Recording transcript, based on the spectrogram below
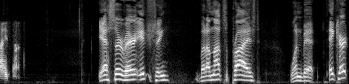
I thought. Yes, sir. Very interesting. But I'm not surprised one bit. Hey, Kurt,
